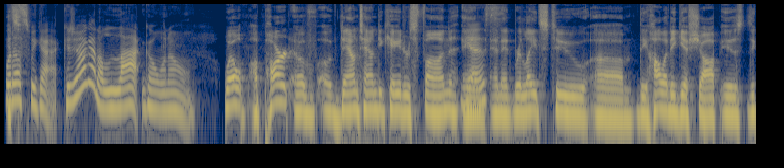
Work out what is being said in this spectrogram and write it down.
What It's- else we got? Cause y'all got a lot going on. Well, a part of, of downtown Decatur's fun, and, Yes. and it relates to um, the holiday gift shop, is the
